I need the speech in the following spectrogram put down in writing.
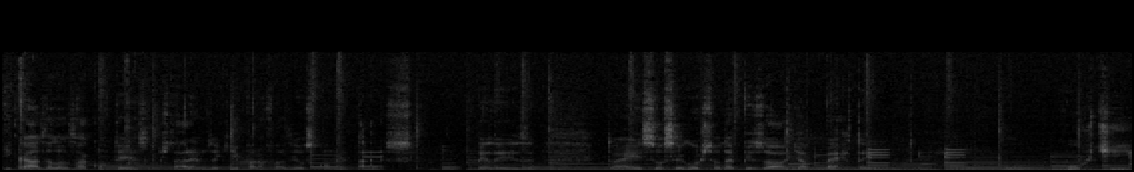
E caso elas aconteçam, estaremos aqui para fazer os comentários. Beleza? Então é isso. Se você gostou do episódio, aperta aí o curtir,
